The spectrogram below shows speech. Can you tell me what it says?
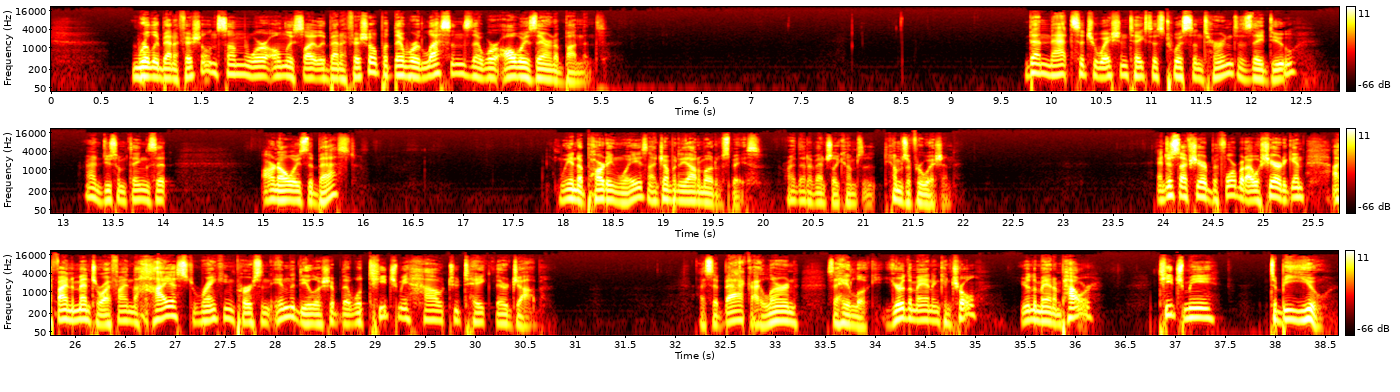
really beneficial, and some were only slightly beneficial, but there were lessons that were always there in abundance. Then that situation takes its twists and turns as they do. Right? Do some things that aren't always the best. We end up parting ways, and I jump into the automotive space. Right, that eventually comes to, comes to fruition. And just I've shared before, but I will share it again, I find a mentor. I find the highest ranking person in the dealership that will teach me how to take their job. I sit back, I learn, say, hey, look, you're the man in control, you're the man in power. Teach me to be you.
